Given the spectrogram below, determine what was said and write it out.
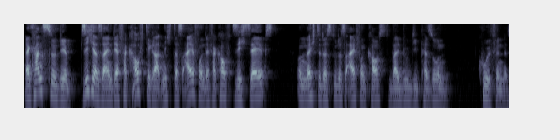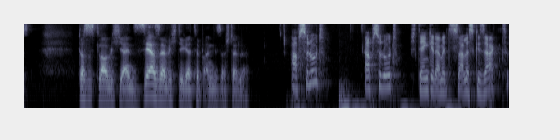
dann kannst du dir sicher sein, der verkauft dir gerade nicht das iPhone, der verkauft sich selbst und möchte, dass du das iPhone kaufst, weil du die Person cool findest. Das ist, glaube ich, hier ein sehr, sehr wichtiger Tipp an dieser Stelle. Absolut. Absolut. Ich denke, damit ist alles gesagt.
